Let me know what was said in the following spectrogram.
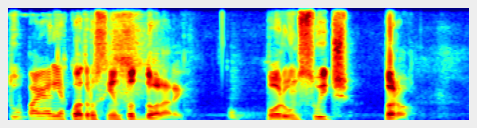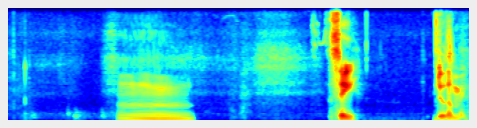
¿tú pagarías 400 dólares por un Switch Pro? Sí. Yo también.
